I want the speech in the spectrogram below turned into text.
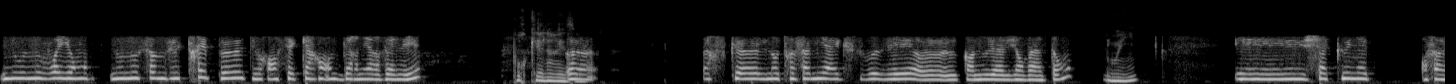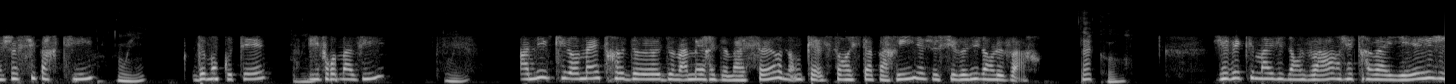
nous nous voyons, nous nous sommes vus très peu durant ces 40 dernières années. Pour quelle raison? Euh, parce que notre famille a explosé euh, quand nous avions 20 ans. Oui, Et chacune est. Enfin, je suis partie oui, de mon côté, oui, vivre ma vie oui. à 1000 kilomètres de, de ma mère et de ma sœur. Donc, elles sont restées à Paris et je suis venue dans le Var. D'accord. J'ai vécu ma vie dans le Var, j'ai travaillé,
